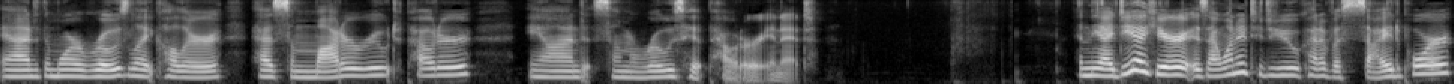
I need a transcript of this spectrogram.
and the more rose light color has some madder root powder and some rose hip powder in it. And the idea here is I wanted to do kind of a side pour.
